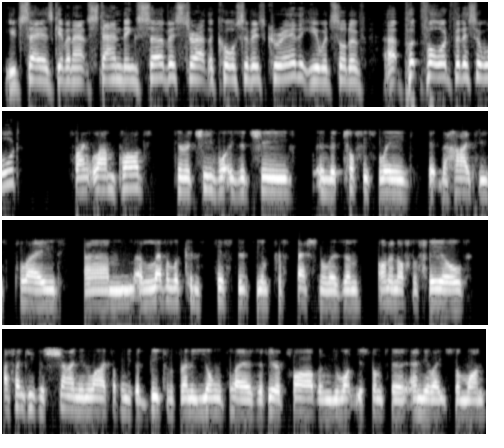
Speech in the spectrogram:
you'd say has given outstanding service throughout the course of his career that you would sort of uh, put forward for this award? Frank Lampard, to achieve what he's achieved in the toughest league at the height he's played, um, a level of consistency and professionalism on and off the field. I think he's a shining light. I think he's a beacon for any young players. If you're a father and you want your son to emulate someone,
